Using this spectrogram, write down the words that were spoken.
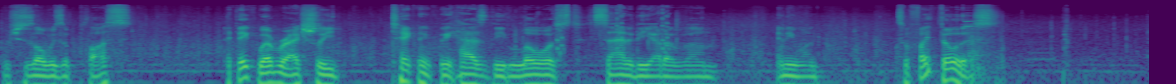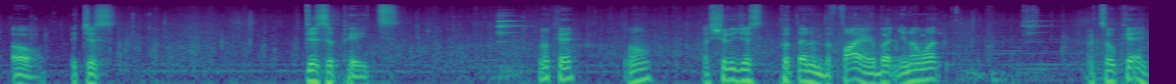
which is always a plus. I think Webber actually technically has the lowest sanity out of um, anyone. So if I throw this... Oh, it just dissipates. Okay, well, I should have just put that in the fire, but you know what? It's okay.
